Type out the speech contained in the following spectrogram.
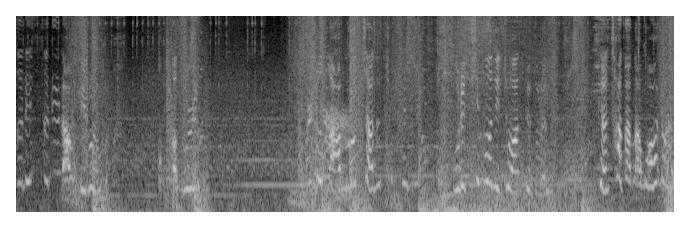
쓰리 쓰리랑 이러면서 걷다 돌리고 그래서 아무렇지 않은 척했지 우리 팀원이 저한테 그래서 그냥 차단하고 하더라고.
